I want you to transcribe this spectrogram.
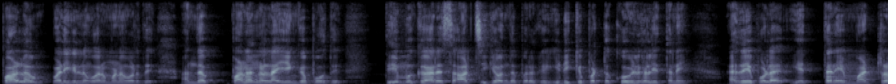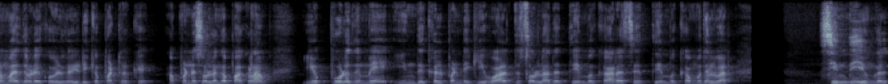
பல வழிகளிலும் வருமானம் வருது. அந்த பணங்கள்லாம் எங்கே போகுது? திமுக அரசு ஆட்சிக்கு வந்த பிறகு இடிக்கப்பட்ட கோவில்கள் இத்தனை அதே போல் எத்தனை மற்ற மதத்துடைய கோவில்கள் இடிக்கப்பட்டிருக்கு? அப்படின்னு சொல்லுங்கள் பார்க்கலாம். எப்பொழுதுமே இந்துக்கள் பண்டிகை வாழ்த்து சொல்லாத திமுக அரசு திமுக முதல்வர். சிந்தியுங்கள்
